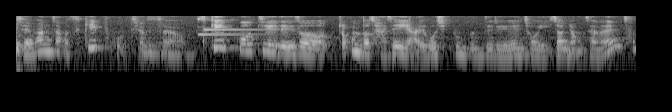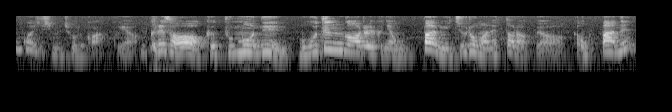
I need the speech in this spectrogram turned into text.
제 환자가 스케이프고트였어요. 음. 스케이프고트에 대해서 조금 더 자세히 알고 싶은 분들은 저희 이전 영상을 참고해 주시면 좋을 것 같고요. 그래서 그 부모는 모든 거를 그냥 오빠 위주로만 했더라고요. 그러니까 오빠는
